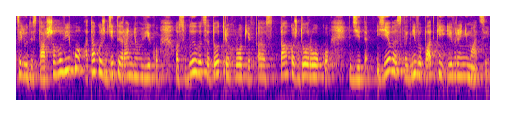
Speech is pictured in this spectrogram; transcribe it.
Це люди старшого віку, а також діти раннього віку. Особливо це до трьох років, а також до року діти. Є складні випадки і в реанімації.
